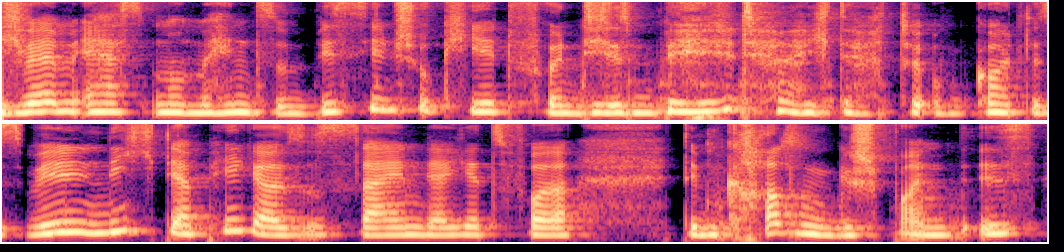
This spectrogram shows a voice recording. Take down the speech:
Ich war im ersten Moment so ein bisschen schockiert von diesem Bild, weil ich dachte, um Gottes Willen, nicht der Pegasus sein, der jetzt vor dem Karren gespannt ist.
